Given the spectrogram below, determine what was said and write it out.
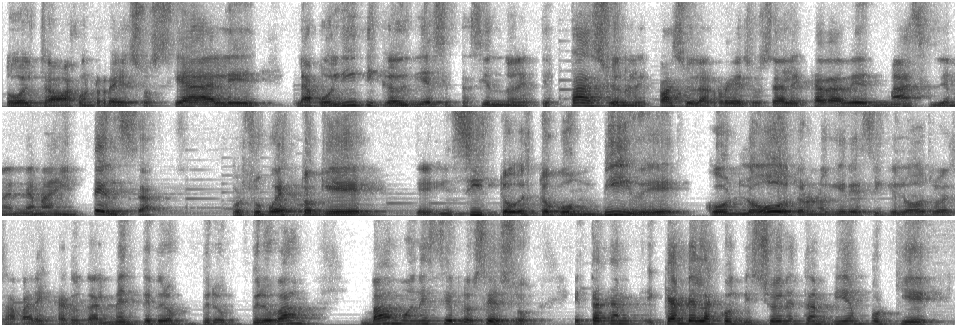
todo el trabajo en redes sociales, la política hoy día se está haciendo en este espacio, en el espacio de las redes sociales, cada vez más y de manera más intensa. Por supuesto que, eh, insisto, esto convive con lo otro, no quiere decir que lo otro desaparezca totalmente, pero, pero, pero vamos, en ese proceso. Cambian las condiciones también porque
